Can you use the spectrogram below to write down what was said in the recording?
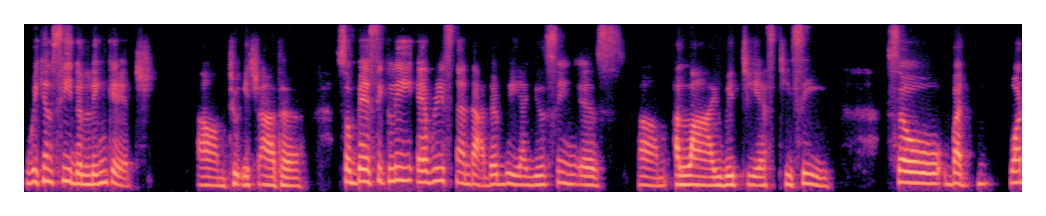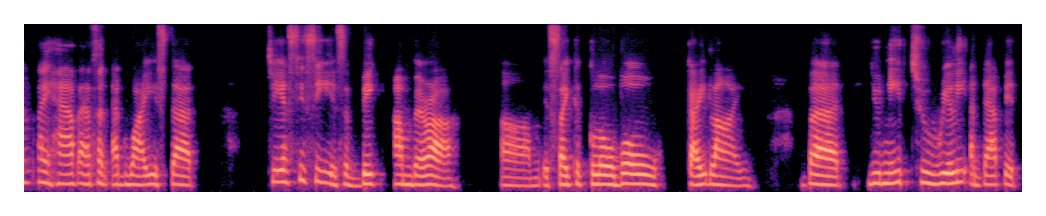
We can see the linkage um, to each other. So basically, every standard that we are using is um, aligned with GSTC. So, but what I have as an advice is that GSTC is a big umbrella. Um, it's like a global guideline, but you need to really adapt it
